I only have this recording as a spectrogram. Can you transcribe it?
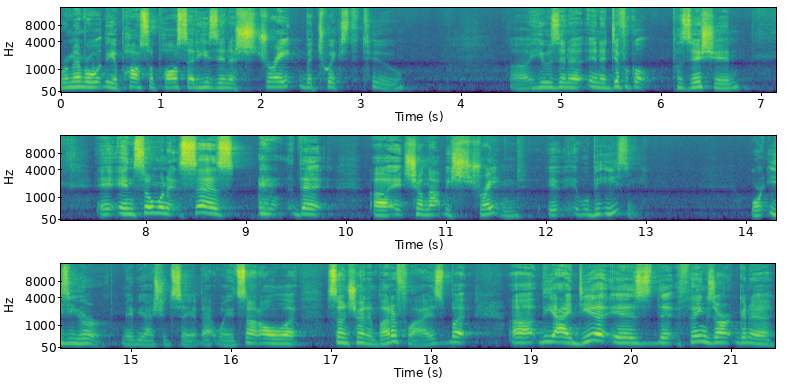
remember what the Apostle Paul said, he's in a strait betwixt two. Uh, he was in a, in a difficult position. And, and so when it says that uh, it shall not be straitened, it, it, will be easy. Or easier, maybe I should say it that way. It's not all uh, sunshine and butterflies, but uh, the idea is that things aren't going to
